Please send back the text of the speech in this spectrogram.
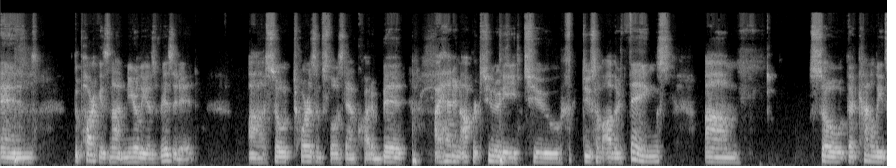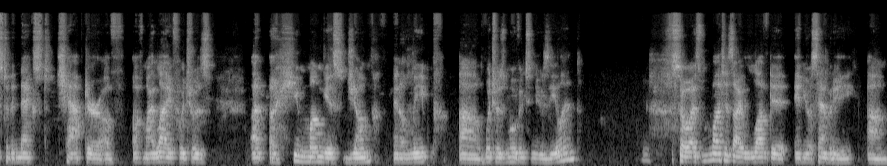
and the park is not nearly as visited. Uh, so tourism slows down quite a bit. I had an opportunity to do some other things. Um, so that kind of leads to the next chapter of, of my life, which was a, a humongous jump and a leap, uh, which was moving to New Zealand. So, as much as I loved it in Yosemite, um,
